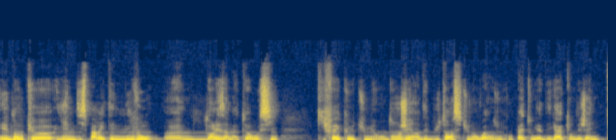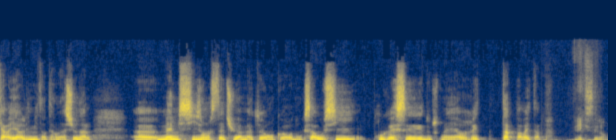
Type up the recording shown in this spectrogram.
Et donc, euh, il y a une disparité de niveau euh, dans les amateurs aussi qui fait que tu mets en danger un débutant si tu l'envoies dans une compète où il y a des gars qui ont déjà une carrière limite internationale, euh, même s'ils ont le statut amateur encore. Donc ça aussi, progresser de toute manière étape par étape. Excellent.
